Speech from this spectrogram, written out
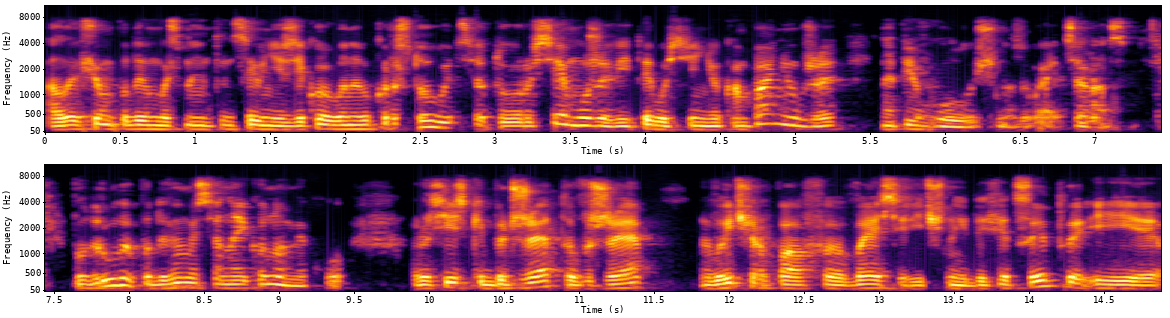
Але якщо ми подивимось на інтенсивність, з якою вони використовуються, то Росія може війти в осінню кампанію вже на півголу, що називається раз. По-друге, подивимося на економіку. Російський бюджет вже вичерпав весь річний дефіцит, і е,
